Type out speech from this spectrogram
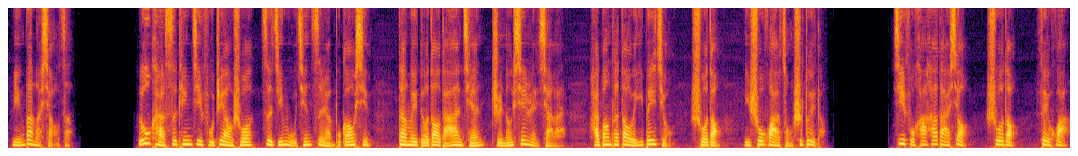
明白吗，小子？”卢卡斯听继父这样说，自己母亲自然不高兴，但未得到答案前，只能先忍下来，还帮他倒了一杯酒，说道：“你说话总是对的。”继父哈哈大笑，说道：“废话，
